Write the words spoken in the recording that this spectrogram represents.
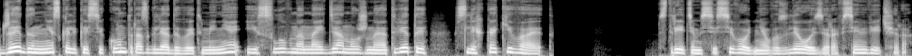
Джейден несколько секунд разглядывает меня и, словно найдя нужные ответы, слегка кивает. Встретимся сегодня возле озера в семь вечера.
